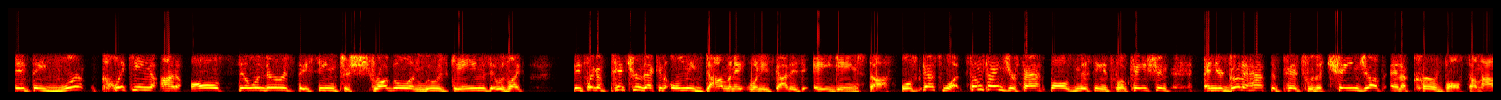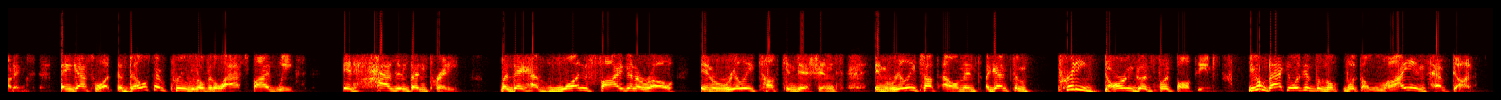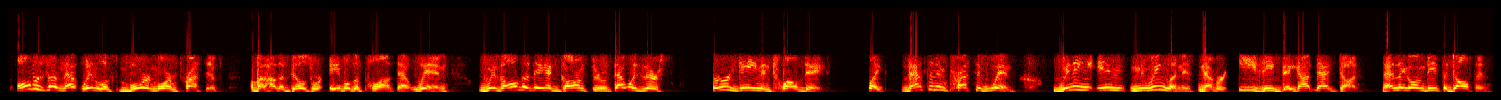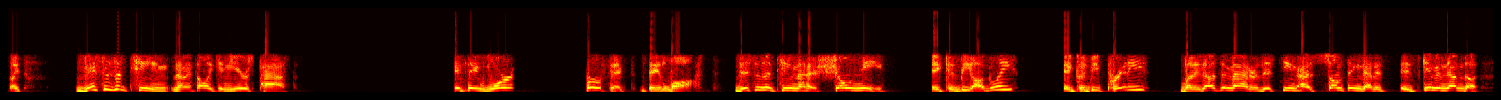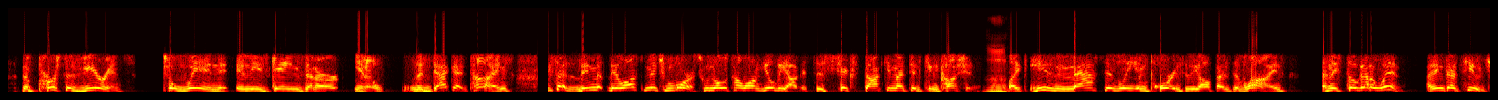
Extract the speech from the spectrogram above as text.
if they weren't clicking on all cylinders, they seemed to struggle and lose games. It was like it's like a pitcher that can only dominate when he's got his A game stuff. Well, guess what? Sometimes your fastball is missing its location, and you're going to have to pitch with a changeup and a curveball some outings. And guess what? The Bills have proven over the last five weeks it hasn't been pretty. But they have won five in a row in really tough conditions, in really tough elements against some pretty darn good football teams. You go back and look at the, what the Lions have done. All of a sudden, that win looks more and more impressive about how the Bills were able to pull out that win with all that they had gone through. That was their third game in 12 days. Like, that's an impressive win. Winning in New England is never easy. They got that done. Then they go and beat the Dolphins. Like, this is a team that I felt like in years past if they weren't perfect, they lost. This is a team that has shown me it could be ugly, it could be pretty, but it doesn't matter. This team has something that it's, it's given them the, the perseverance to win in these games that are, you know, the deck at times. He said they, they lost Mitch Morse. Who knows how long he'll be out? It's his sixth documented concussion. Mm. Like, he's massively important to the offensive line, and they still got to win. I think that's huge.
